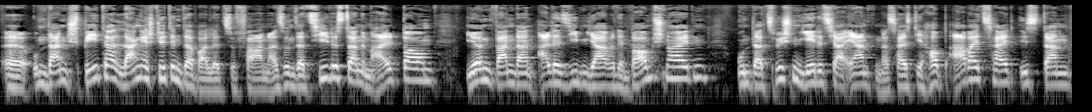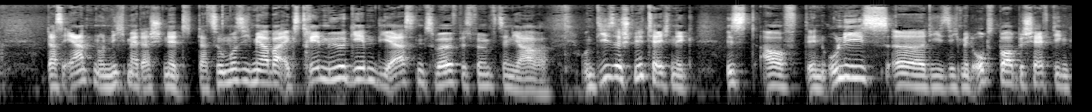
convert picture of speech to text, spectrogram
äh, um dann später lange Schnittintervalle zu fahren. Also unser Ziel ist dann im Altbaum irgendwann dann alle sieben Jahre den Baum schneiden und dazwischen jedes Jahr ernten. Das heißt, die Hauptarbeitszeit ist dann das Ernten und nicht mehr der Schnitt. Dazu muss ich mir aber extrem Mühe geben, die ersten 12 bis 15 Jahre. Und diese Schnitttechnik ist auf den Unis, äh, die sich mit Obstbau beschäftigen,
